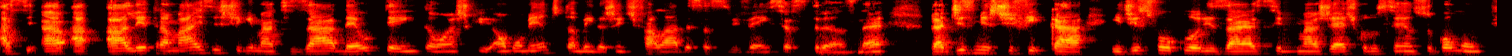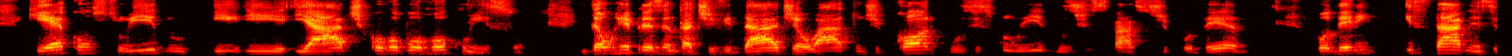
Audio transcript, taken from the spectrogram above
a, a, a, letra mais estigmatizada é o T, então acho que é o momento também da gente falar dessas vivências trans, né? Para desmistificar e desfolclorizar esse imagético do senso comum, que é construído e, e, e a arte corroborou com isso. Então, representatividade é o ato de corpos excluídos de espaços de poder poderem estar nesse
